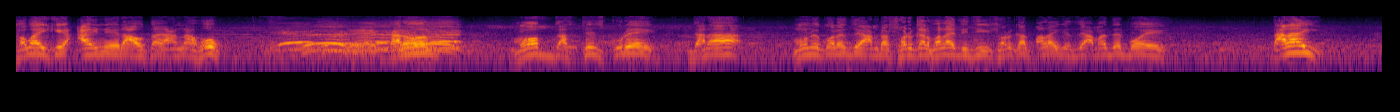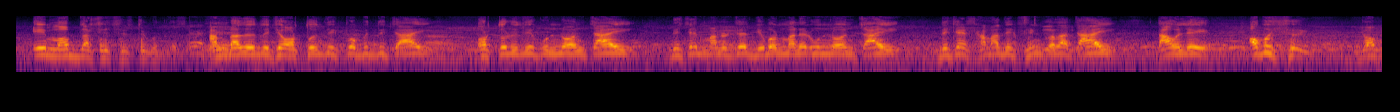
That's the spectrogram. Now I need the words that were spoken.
সবাইকে আইনের আওতায় আনা হোক। কারণ মব জাস্টিস করে যারা মনে করে যে আমরা সরকার ফালাই দিচ্ছি সরকার পালাই গেছে, আমাদের বয়ে তারাই এই মব জাস্টিস সৃষ্টি করতেছে। আমরা যদি অর্থনৈতিক প্রবৃদ্ধি চাই, অর্থনৈতিক উন্নয়ন চাই দেশের মানুষের জীবনমানের উন্নয়ন চাই, দেশের সামাজিক শৃঙ্খলা চাই, তাহলে অবশ্যই যত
